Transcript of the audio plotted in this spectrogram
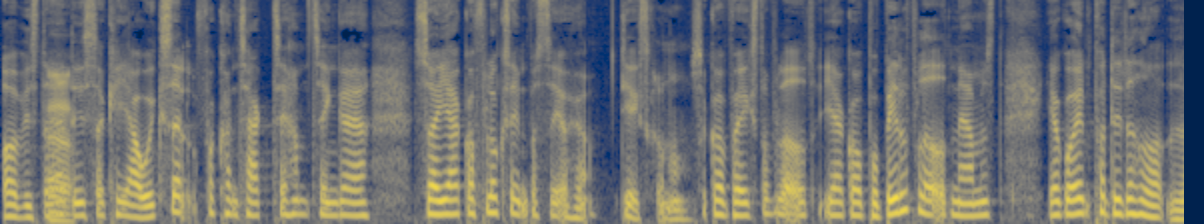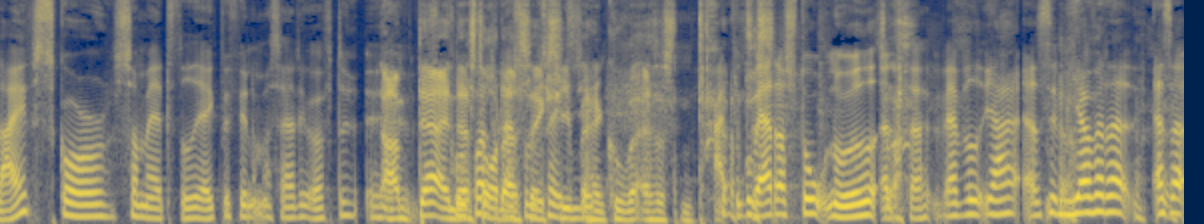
Og hvis der ja. er det, så kan jeg jo ikke selv få kontakt til ham, tænker jeg. Så jeg går flux ind på Se og Hør. De har ikke skrevet noget. Så går jeg på Ekstrabladet. Jeg går på Billedbladet nærmest. Jeg går ind på det, der hedder Livescore, som er et sted, jeg ikke befinder mig særlig ofte. Jamen, øh, derinde, der står der altså ikke at han kunne være... Altså sådan, Nej, det kunne være, der stod noget. Altså, hvad ved jeg? Altså, jeg var der, altså,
